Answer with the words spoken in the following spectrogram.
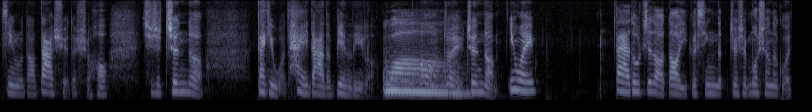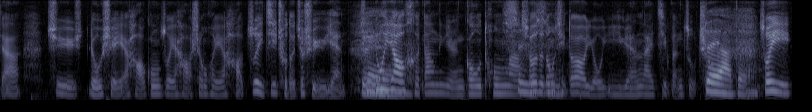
进入到大学的时候，其实真的带给我太大的便利了。哇嗯，对，真的，因为大家都知道，到一个新的就是陌生的国家去留学也好，工作也好，生活也好，最基础的就是语言，对因为要和当地人沟通啊，所有的东西都要由语言来基本组成。对啊，对，所以，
